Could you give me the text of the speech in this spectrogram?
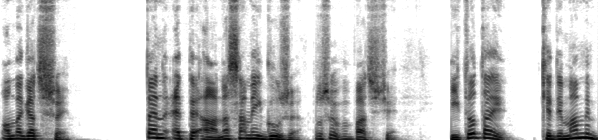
omega-3. Ten EPA na samej górze. Proszę popatrzcie. I tutaj, kiedy mamy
